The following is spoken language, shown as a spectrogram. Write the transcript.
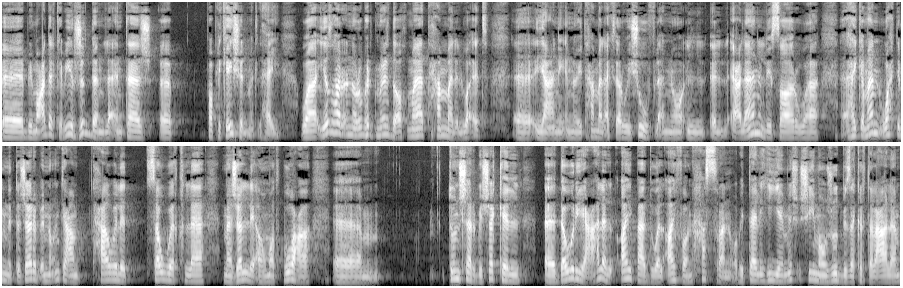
آه، بمعدل كبير جدا لإنتاج بابليكيشن مثل هي ويظهر إنه روبرت ميردوخ ما تحمل الوقت آه، يعني إنه يتحمل أكثر ويشوف لأنه الإعلان اللي صار وهي كمان واحدة من التجارب إنه أنت عم تحاول تسوق لمجلة أو مطبوعة تنشر بشكل دوري على الآيباد والآيفون حصرا وبالتالي هي مش شيء موجود بذاكرة العالم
